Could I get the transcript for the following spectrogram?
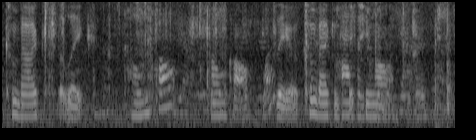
come back, but like, Home call? Phone call. What? there you go. Come back in Conference 15 call. minutes.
